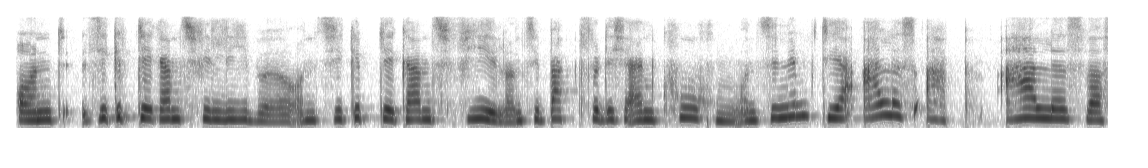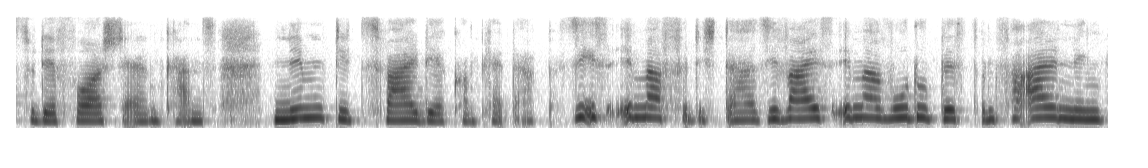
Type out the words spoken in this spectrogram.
Und sie gibt dir ganz viel Liebe und sie gibt dir ganz viel und sie backt für dich einen Kuchen und sie nimmt dir alles ab. Alles, was du dir vorstellen kannst, nimmt die zwei dir komplett ab. Sie ist immer für dich da. Sie weiß immer, wo du bist und vor allen Dingen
